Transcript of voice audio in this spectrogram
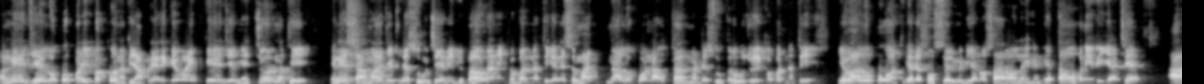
અને જે લોકો પરિપક્વ નથી, આપણે એને કહેવાય કે જે મેચ્યોર નથી એને સમાજ એટલે શું છે એની વિભાવનાની ખબર નથી અને સમાજના લોકોના ઉત્થાન માટે શું કરવું જોઈએ ખબર નથી. એવા લોકો અત્યારે સોશિયલ મીડિયાનો સહારો લઈને નેતાઓ બની રહ્યા છે. આ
